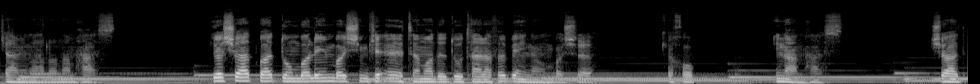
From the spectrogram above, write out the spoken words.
که همین الان هم هست. یا شاید باید دنبال این باشیم که اعتماد دو طرفه بینمون باشه. که خب این هم هست. شاید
